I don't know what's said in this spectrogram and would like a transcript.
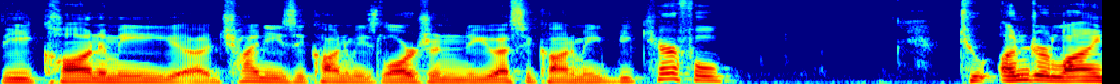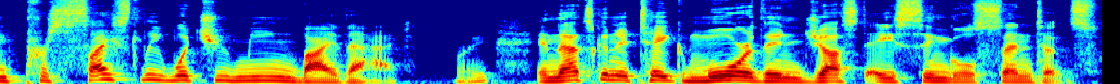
the economy, uh, Chinese economy is larger than the US economy. Be careful to underline precisely what you mean by that, right? And that's going to take more than just a single sentence.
